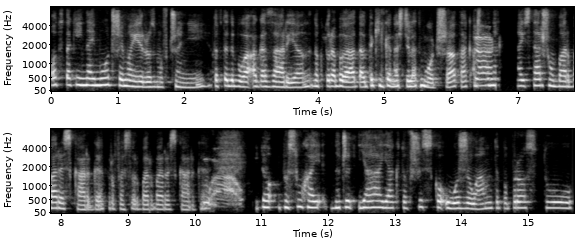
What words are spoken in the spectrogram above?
Od takiej najmłodszej mojej rozmówczyni, to wtedy była Agazarian, no, która była tam te kilkanaście lat młodsza, tak, aż tak. najstarszą Barbarę Skargę, profesor Barbarę Skargę. Wow. I to posłuchaj, znaczy ja jak to wszystko ułożyłam, to po prostu,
